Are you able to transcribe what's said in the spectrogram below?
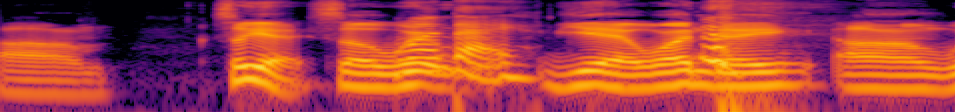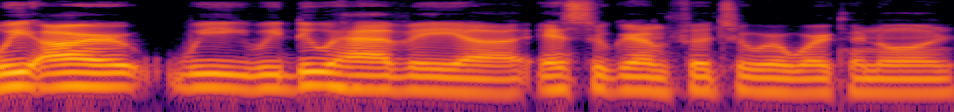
Um, so yeah, so we're, One day. yeah, one day. um, we are we we do have a uh, Instagram filter we're working on,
